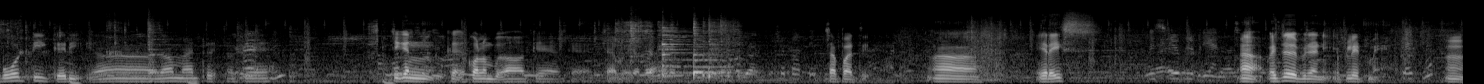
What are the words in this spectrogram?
போட்டி கறி. அதான் மேட்ரு ஓகே சிக்கன் குழம்பு. Okay okay chapati. ஆ. ये राइस हाँ वेजिटेबल बिरयानी प्लेट में हम्म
